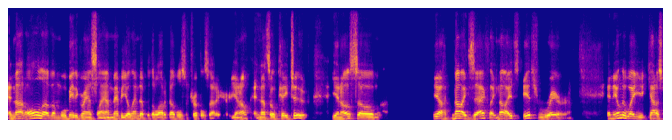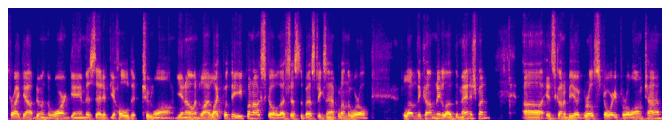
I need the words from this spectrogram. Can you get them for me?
and not all of them will be the grand slam. Maybe you'll end up with a lot of doubles and triples out of here you know and that's okay too you know so yeah no exactly. No it's it's rare. And the only way you kind of strike out doing the warrant game is that if you hold it too long, you know, and like with the Equinox Gold, that's just the best example in the world love the company, love the management. Uh, it's going to be a growth story for a long time.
